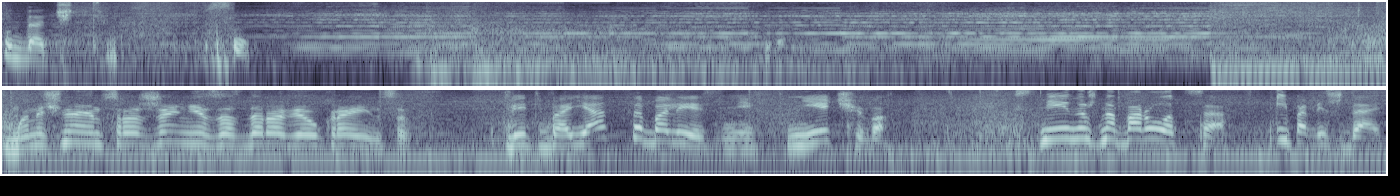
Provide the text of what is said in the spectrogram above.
Удачи тебе. Мы начинаем сражение за здоровье украинцев. Ведь бояться болезни нечего. С ней нужно бороться и побеждать.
